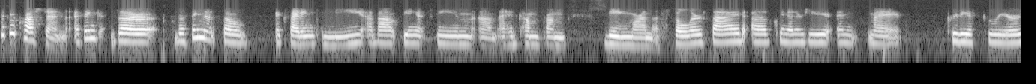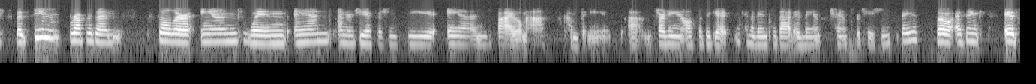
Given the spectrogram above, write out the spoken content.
It's a good question. I think the the thing that's so exciting to me about being at CEEM, um, I had come from being more on the solar side of clean energy in my previous careers. But CEEM represents solar and wind and energy efficiency and biomass companies, um, starting also to get kind of into that advanced transportation space. So I think it's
